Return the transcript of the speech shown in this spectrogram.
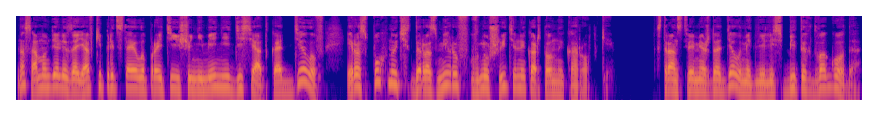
На самом деле заявки предстояло пройти еще не менее десятка отделов и распухнуть до размеров внушительной картонной коробки. Странствия между отделами длились битых два года,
